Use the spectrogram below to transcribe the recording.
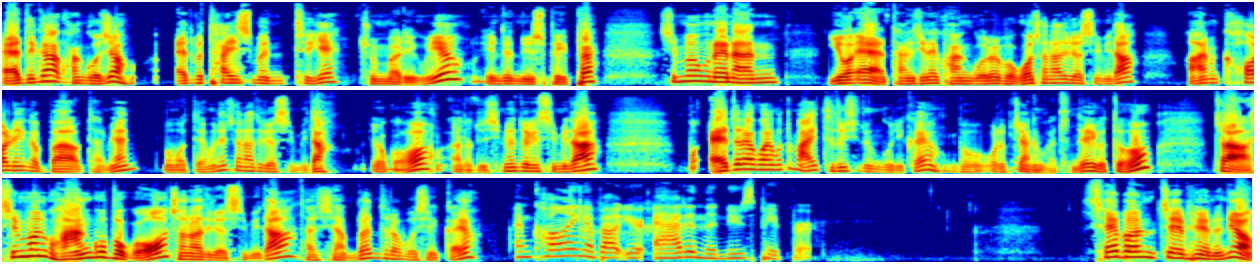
ad가 광고죠. Advertisement의 준말이고요. in the newspaper. 신문에 난 your ad, 당신의 광고를 보고 전화드렸습니다. I'm calling about 하면 뭐뭐 때문에 전화드렸습니다. 요거 알아두시면 되겠습니다. 뭐 ad라고 하는 것도 많이 들으시는 거니까요. 뭐 어렵지 않은 것 같은데 이것도. 자, 신문 광고 보고 전화드렸습니다. 다시 한번 들어보실까요? I'm calling about your ad in the newspaper. 세 번째 표현은요.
